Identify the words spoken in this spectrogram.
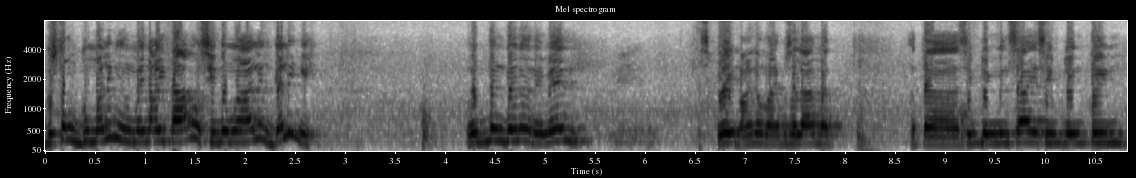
gusto kong gumaling yung may nakita ako, sinungaling, galing eh. Huwag nang ganun, amen? Let's pray, Panginoon, maraming salamat. At uh, simpleng mensahe, simpleng team.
